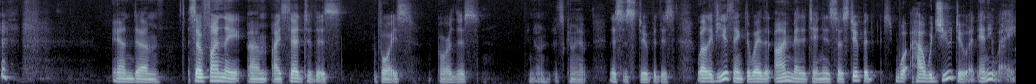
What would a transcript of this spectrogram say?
and um, so finally, um, I said to this voice, or this, you know, it's coming up, this is stupid. This, well, if you think the way that I'm meditating is so stupid, wh- how would you do it anyway?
